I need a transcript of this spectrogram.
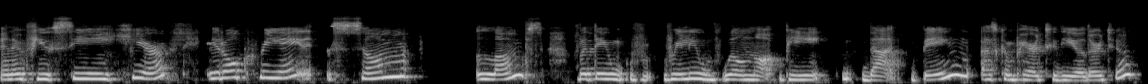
and if you see here, it'll create some lumps, but they really will not be that big as compared to the other two.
